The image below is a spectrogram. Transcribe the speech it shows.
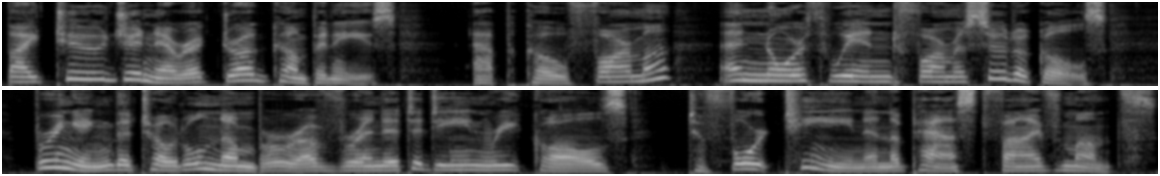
by two generic drug companies, Appco Pharma and Northwind Pharmaceuticals, bringing the total number of ranitidine recalls to 14 in the past five months.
